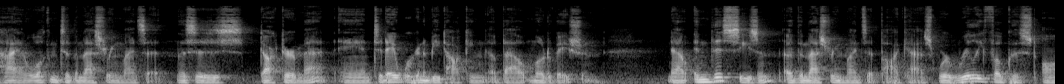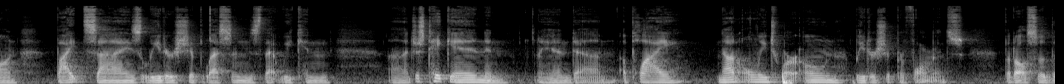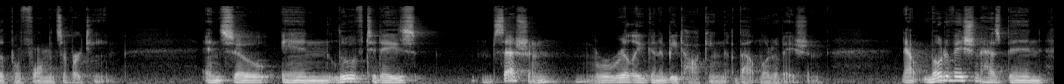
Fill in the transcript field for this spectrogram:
Hi, and welcome to the Mastering Mindset. This is Dr. Matt, and today we're going to be talking about motivation. Now, in this season of the Mastering Mindset podcast, we're really focused on bite sized leadership lessons that we can uh, just take in and, and um, apply not only to our own leadership performance, but also the performance of our team. And so, in lieu of today's session, we're really going to be talking about motivation. Now, motivation has been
